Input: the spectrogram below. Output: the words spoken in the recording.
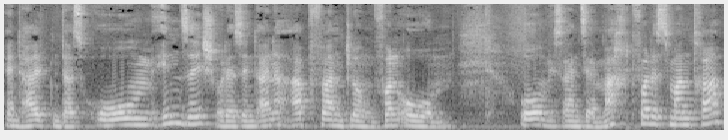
enthalten das Om in sich oder sind eine Abwandlung von Om. Om ist ein sehr machtvolles Mantra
